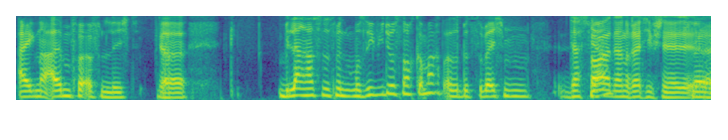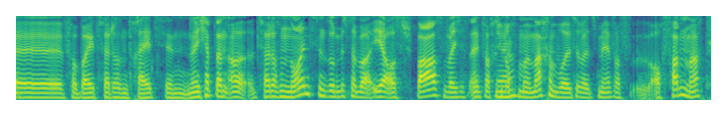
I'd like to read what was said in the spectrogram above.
eigene Alben veröffentlicht. Ja. Äh, wie lange hast du das mit Musikvideos noch gemacht? Also bis zu welchem? Das war Jahr? dann relativ schnell, schnell. Äh, vorbei, 2013. Ne, ich habe dann 2019 so ein bisschen, aber eher aus Spaß, weil ich das einfach ja. nochmal machen wollte, weil es mir einfach auch Fun macht,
